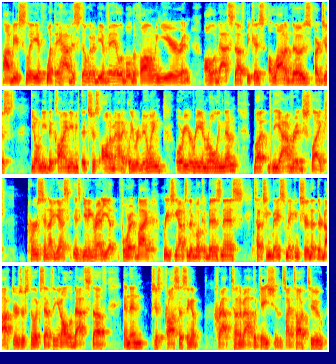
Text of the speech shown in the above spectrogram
obviously if what they have is still going to be available the following year and all of that stuff because a lot of those are just you don't need the client even it's just automatically renewing or you're re-enrolling them, but the average like person, I guess, is getting ready for it by reaching out to their book of business, touching base, making sure that their doctors are still accepting it, all of that stuff, and then just processing a crap ton of applications. I talked to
